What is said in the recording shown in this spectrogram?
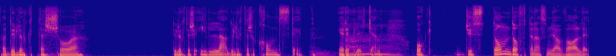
Bara, du luktar så, du luktar så illa, du luktar så konstigt, är repliken. Ah. Och just de dofterna som jag valde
